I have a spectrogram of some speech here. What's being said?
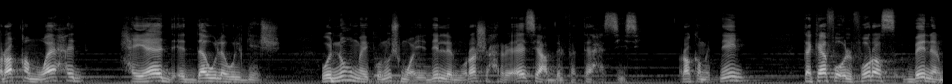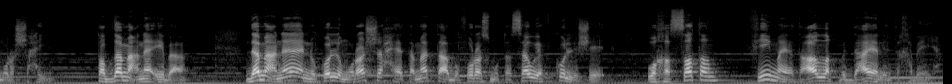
رقم واحد حياد الدولة والجيش وإنهم ما يكونوش مؤيدين للمرشح الرئاسي عبد الفتاح السيسي. رقم اتنين تكافؤ الفرص بين المرشحين. طب ده معناه إيه بقى؟ ده معناه إن كل مرشح يتمتع بفرص متساوية في كل شيء وخاصة فيما يتعلق بالدعاية الانتخابية.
